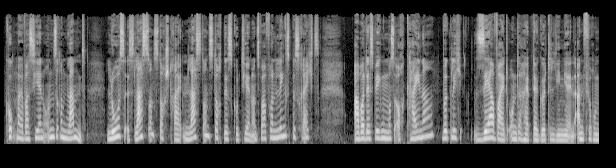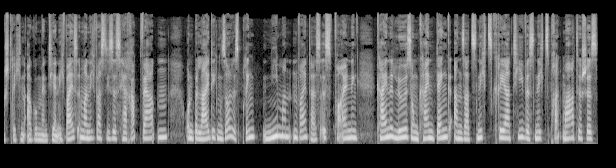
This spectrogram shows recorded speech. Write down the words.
guck mal, was hier in unserem Land los ist. Lasst uns doch streiten, lasst uns doch diskutieren, und zwar von links bis rechts. Aber deswegen muss auch keiner wirklich sehr weit unterhalb der Gürtellinie in Anführungsstrichen argumentieren. Ich weiß immer nicht, was dieses Herabwerten und Beleidigen soll. Es bringt niemanden weiter. Es ist vor allen Dingen keine Lösung, kein Denkansatz, nichts Kreatives, nichts Pragmatisches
